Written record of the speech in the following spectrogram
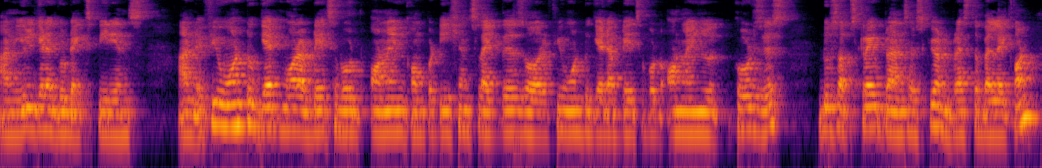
and you'll get a good experience. And if you want to get more updates about online competitions like this, or if you want to get updates about online courses, do subscribe to Answers Q and press the bell icon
